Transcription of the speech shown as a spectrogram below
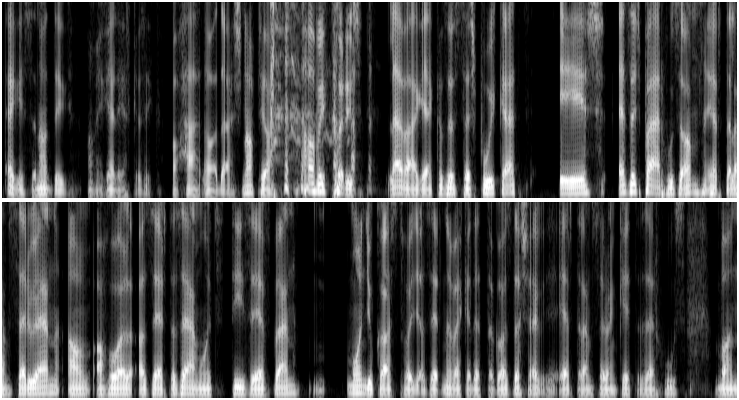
egészen addig, amíg elérkezik a hálaadás napja, amikor is levágják az összes pulykát, és ez egy párhuzam értelemszerűen, ahol azért az elmúlt tíz évben mondjuk azt, hogy azért növekedett a gazdaság, értelemszerűen 2020-ban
